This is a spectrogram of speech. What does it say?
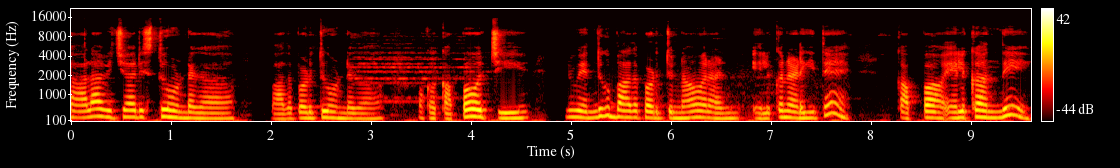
చాలా విచారిస్తూ ఉండగా బాధపడుతూ ఉండగా ఒక కప్ప వచ్చి నువ్వు ఎందుకు బాధపడుతున్నావు? అని ఎలుకని అడిగితే కప్ప ఎలుక అంది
